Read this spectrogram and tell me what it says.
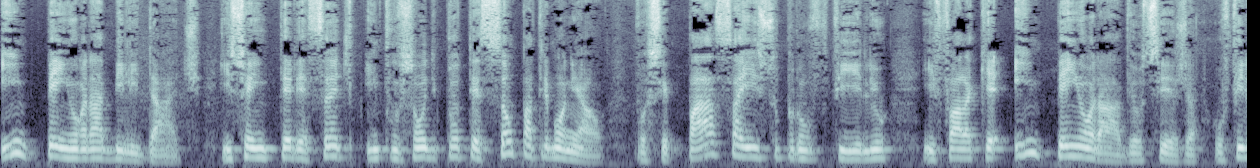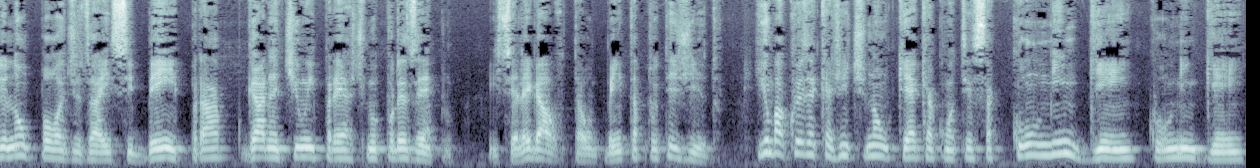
empenhorabilidade. Isso é interessante em função de proteção patrimonial. Você passa isso para um filho e fala que é empenhorável, ou seja, o filho não pode usar esse bem para garantir um empréstimo, por exemplo. Isso é legal, tá? o bem está protegido. E uma coisa que a gente não quer que aconteça com ninguém, com ninguém,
